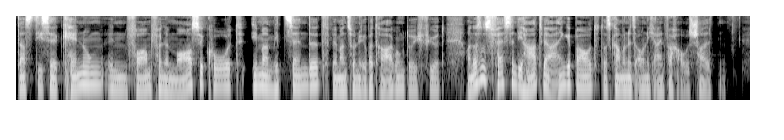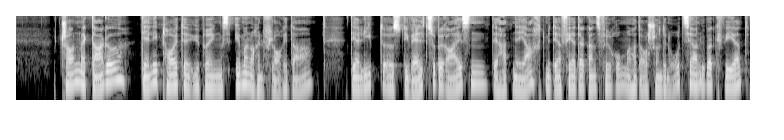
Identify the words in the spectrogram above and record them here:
dass diese Kennung in Form von einem Morse-Code immer mitsendet, wenn man so eine Übertragung durchführt. Und das ist fest in die Hardware eingebaut, das kann man jetzt auch nicht einfach ausschalten. John McDougall, der lebt heute übrigens immer noch in Florida. Der liebt es, die Welt zu bereisen. Der hat eine Yacht, mit der fährt er ganz viel rum. Hat auch schon den Ozean überquert.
